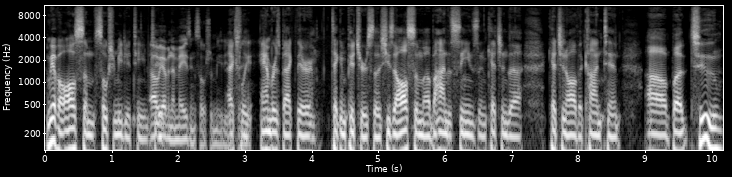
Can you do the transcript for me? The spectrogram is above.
and we have an awesome social media team too. Oh, we have an amazing social media. Actually, team. Amber's back there taking pictures, so she's awesome uh, behind the scenes and catching the catching all the content. Uh, but two,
